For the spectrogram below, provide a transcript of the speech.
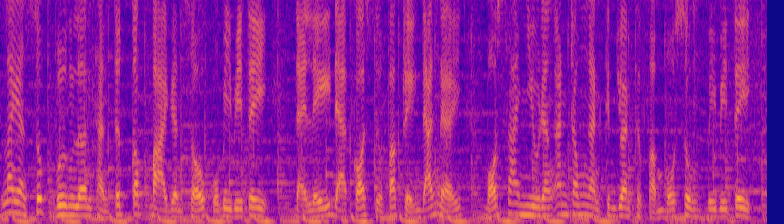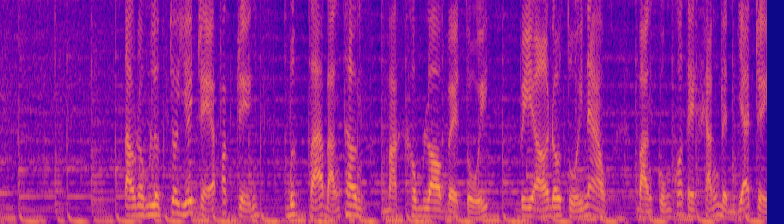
Lion Soup vươn lên thành tích top 3 doanh số của BBT. Đại lý đã có sự phát triển đáng nể, bỏ xa nhiều đàn anh trong ngành kinh doanh thực phẩm bổ sung BBT. Tạo động lực cho giới trẻ phát triển, bứt phá bản thân mà không lo về tuổi, vì ở độ tuổi nào bạn cũng có thể khẳng định giá trị,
